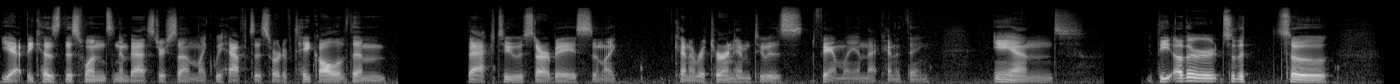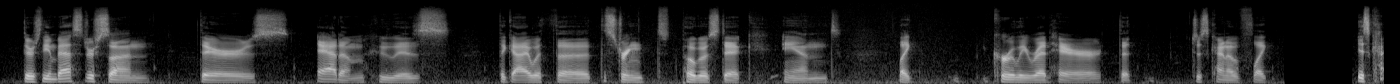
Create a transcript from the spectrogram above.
yeah, because this one's an ambassador's son, like we have to sort of take all of them back to Starbase and like kind of return him to his family and that kind of thing. And the other, so the so there's the ambassador's son there's Adam, who is the guy with the the stringed pogo stick and like curly red hair that just kind of like is ki-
